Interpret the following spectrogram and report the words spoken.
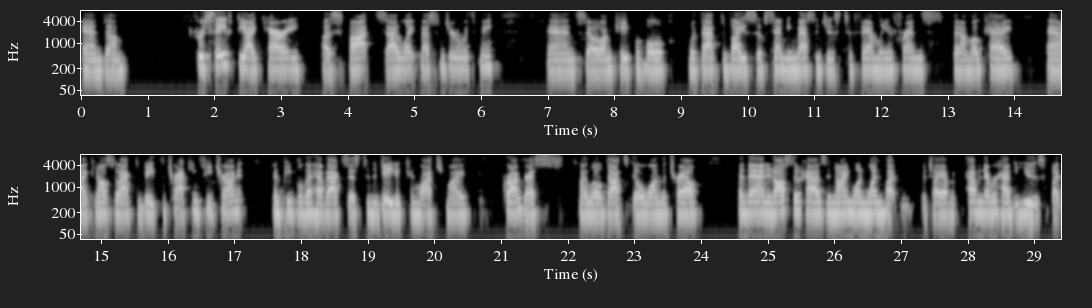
And um, for safety, I carry a spot satellite messenger with me. And so I'm capable with that device of sending messages to family and friends that I'm okay. And I can also activate the tracking feature on it. And people that have access to the data can watch my progress. My little dots go along the trail. And then it also has a 911 button, which I haven't, haven't ever had to use, but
